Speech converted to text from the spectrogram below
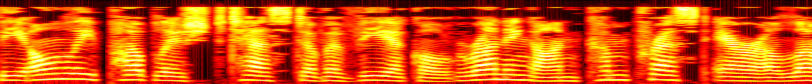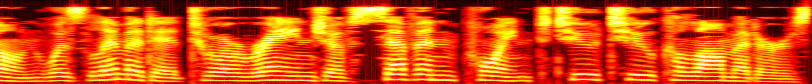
The only published test of a vehicle running on compressed air alone was limited to a range of 7.22 kilometers.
